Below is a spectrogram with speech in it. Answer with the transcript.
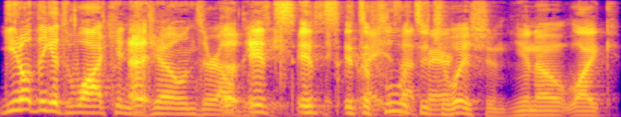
You don't think it's Watkins Jones or Uh, LDT? it's it's it's a right? Is fluid that fair? situation, you know. Like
